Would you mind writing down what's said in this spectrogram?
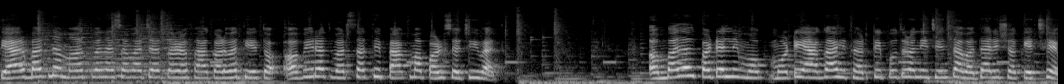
ત્યારબાદના મહત્વના સમાચાર તરફ આગળ વધીએ તો અવિરત વરસાદથી પાકમાં પડશે જીવાત. અંબાલાલ પટેલની મોટી આગાહી ધરતીપુત્રોની ચિંતા વધારી શકે છે.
